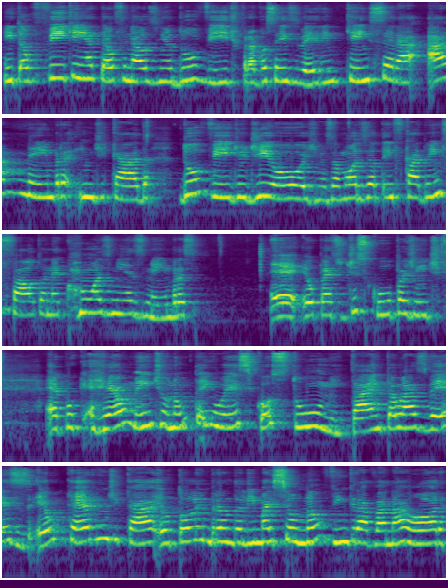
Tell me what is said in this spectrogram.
Então fiquem até o finalzinho do vídeo para vocês verem quem será a membra indicada do vídeo de hoje, meus amores. Eu tenho ficado em falta, né, com as minhas membras. É, eu peço desculpa, gente é porque realmente eu não tenho esse costume, tá? Então, às vezes, eu quero indicar, eu tô lembrando ali, mas se eu não vim gravar na hora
